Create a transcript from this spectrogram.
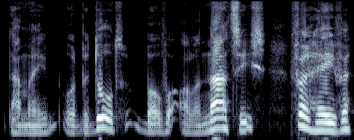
daarmee wordt bedoeld boven alle naties, verheven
